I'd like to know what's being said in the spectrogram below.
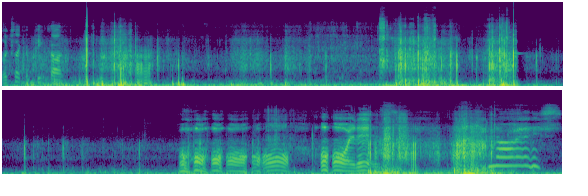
Looks like a peacock. Oh, oh, oh, oh, oh, it is. Nice.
